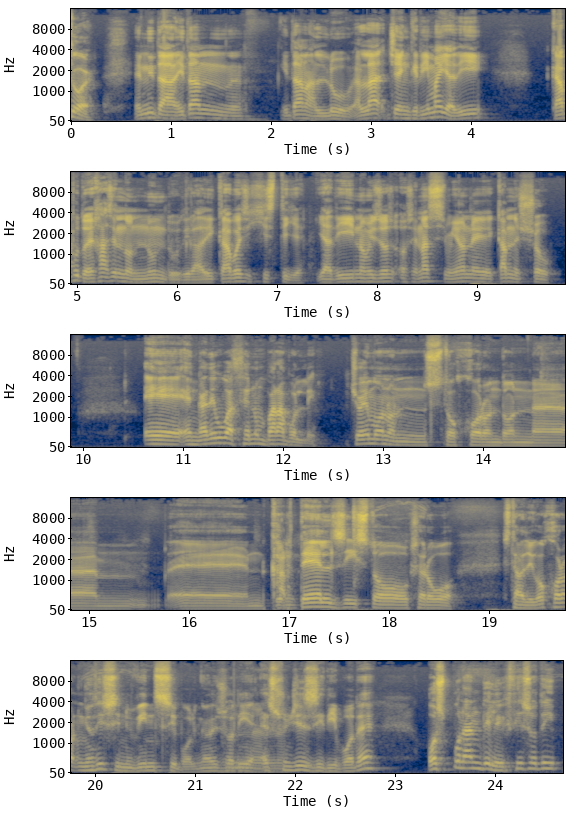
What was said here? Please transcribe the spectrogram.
sure. Εν ήταν, ήταν, ήταν αλλού. Αλλά και εγκρίμα γιατί κάπου το έχασε τον νου του, δηλαδή κάπου εσυχίστηκε. Γιατί νομίζω ως ένα σημείο ε, κάμνε show. Ε, εν κάτι που παθαίνουν πάρα πολύ. Και όχι μόνο στον χώρο των ε, ε, καρτέλς ή στο, ξέρω εγώ, στρατιωτικό χώρο, νιώθεις invincible, νιώθεις ότι ναι. έσουν τζιζει τίποτε, ώσπου να αντιληφθείς ότι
